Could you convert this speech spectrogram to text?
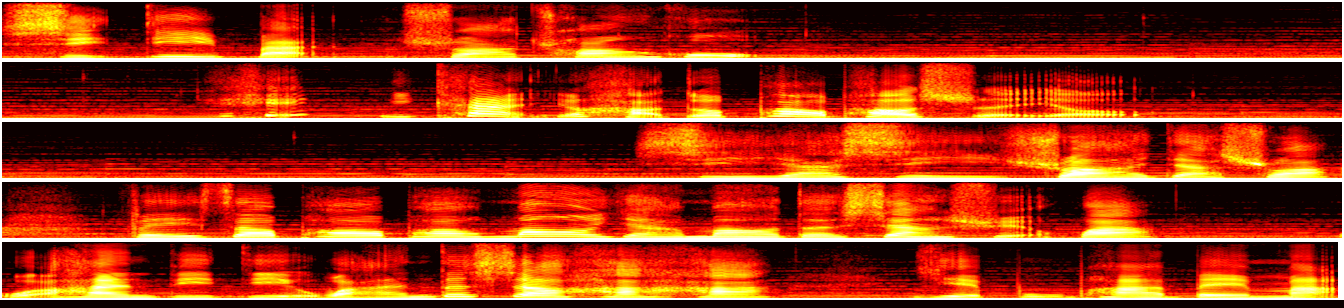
洗地板，刷窗户。嘿嘿，你看，有好多泡泡水哦！洗呀洗，刷呀刷，肥皂泡泡冒呀冒的像雪花。我和弟弟玩的笑哈哈，也不怕被骂，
